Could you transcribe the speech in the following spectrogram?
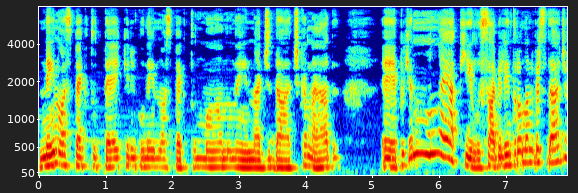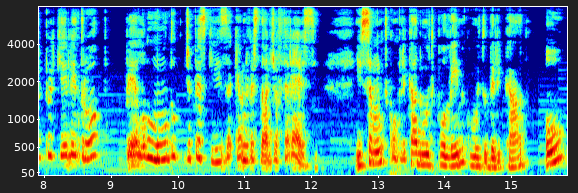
nem no aspecto técnico, nem no aspecto humano, nem na didática, nada. É, porque não é aquilo, sabe? Ele entrou na universidade porque ele entrou pelo mundo de pesquisa que a universidade oferece. Isso é muito complicado, muito polêmico, muito delicado. Ou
